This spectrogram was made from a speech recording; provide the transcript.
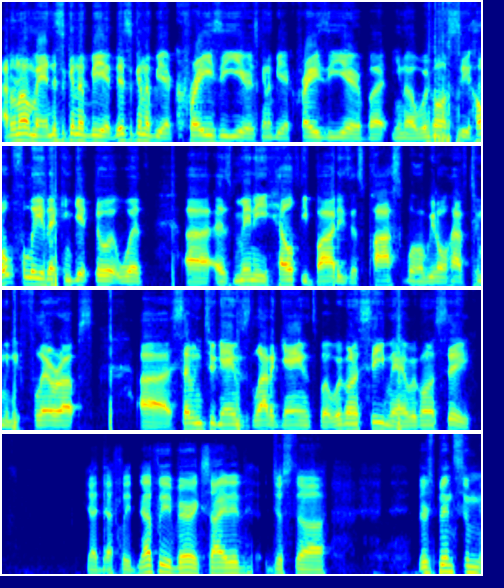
I don't know, man. This is gonna be a, this is gonna be a crazy year. It's gonna be a crazy year, but you know we're gonna see. Hopefully, they can get through it with uh, as many healthy bodies as possible, and we don't have too many flare ups. Uh, Seventy-two games is a lot of games, but we're gonna see, man. We're gonna see. Yeah, definitely, definitely very excited. Just uh, there's been some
